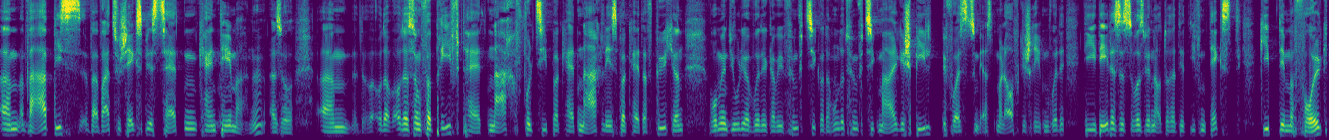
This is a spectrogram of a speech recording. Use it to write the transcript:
ähm, war bis war, zu Shakespeares Zeiten kein Thema. Ne? Also ähm, oder oder so Verbrieftheit, Nachvollziehbarkeit, Nachlesbarkeit auf Büchern. Romeo und Julia wurde glaube ich 50 oder 150 Mal gespielt, bevor es zum ersten Mal aufgeschrieben wurde. Die Idee, dass es sowas wie einen autoritativen Text gibt, dem man folgt,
